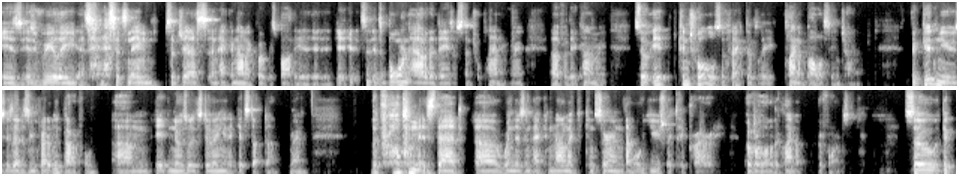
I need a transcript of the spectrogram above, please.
is is really, as, as its name suggests, an economic focused body. It, it, it's it's born out of the days of central planning, right, uh, for the economy. So it controls effectively climate policy in China. The good news is that it's incredibly powerful. Um, it knows what it's doing and it gets stuff done, right? The problem is that uh, when there's an economic concern, that will usually take priority over a lot of the climate reforms. So the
